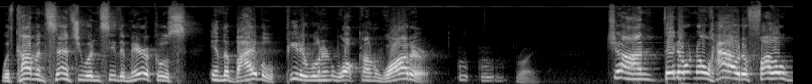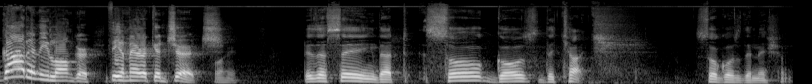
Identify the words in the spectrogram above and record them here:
With common sense, you wouldn't see the miracles in the Bible. Peter wouldn't walk on water. Mm-mm. Right. John, they don't know how to follow God any longer, the American church. Right. There's a saying that so goes the church, so goes the nation.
